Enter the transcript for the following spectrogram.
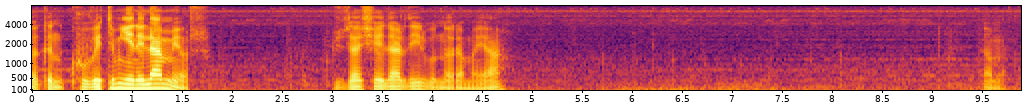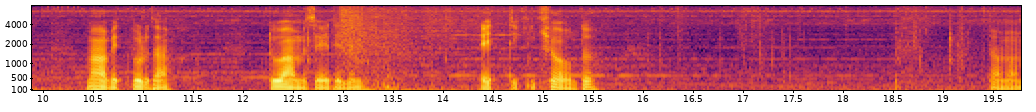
Bakın kuvvetim yenilenmiyor. Güzel şeyler değil bunlar ama ya. Tamam. Mabet burada. Duamızı edelim. Ettik. iki oldu. Tamam.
